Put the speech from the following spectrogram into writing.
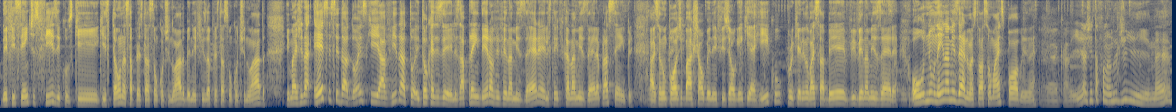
deficientes físicos que, que estão nessa prestação continuada, benefício da prestação continuada. Imagina esses cidadãos que a vida toda. Então, quer dizer, eles aprenderam a viver na miséria, eles têm que ficar na miséria para sempre. Aí você não pode baixar o benefício de alguém que é rico porque ele não vai saber viver na miséria. Ou nem na miséria, numa situação mais pobre, né? É, cara. E a gente tá falando de, né,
